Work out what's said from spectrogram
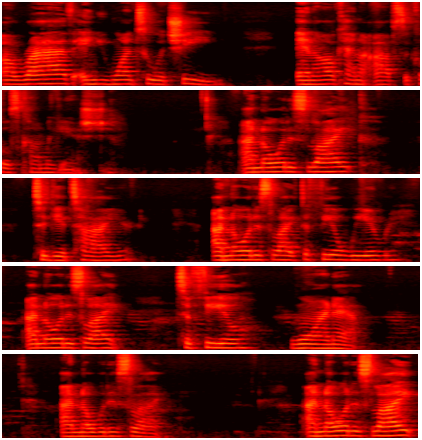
arrive and you want to achieve and all kind of obstacles come against you. I know what it's like to get tired. I know what it's like to feel weary. I know what it's like to feel worn out. I know what it's like. I know what it's like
